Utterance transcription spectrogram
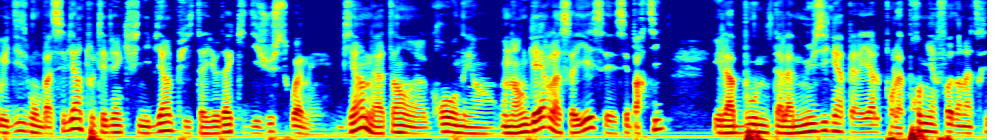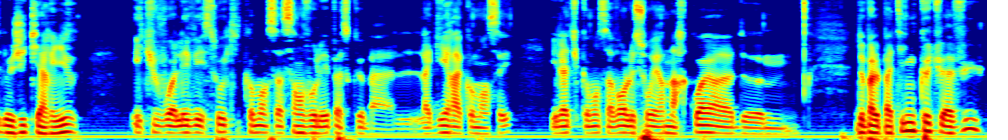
où ils disent bon bah c'est bien, tout est bien qui finit bien, puis t'as Yoda qui dit juste ouais mais bien, mais attends euh, gros on est en, on est en guerre là, ça y est, c'est parti. Et là boum, t'as la musique impériale pour la première fois dans la trilogie qui arrive, et tu vois les vaisseaux qui commencent à s'envoler parce que bah, la guerre a commencé. Et là tu commences à voir le sourire narquois de, de Palpatine que tu as vu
